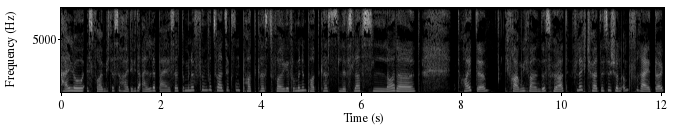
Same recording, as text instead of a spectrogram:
Hallo, es freut mich, dass ihr heute wieder alle dabei seid bei meiner 25. Podcast-Folge von meinem Podcast Lives Love Slaughtered. Heute, ich frage mich, wann ihr das hört. Vielleicht hört es ihr schon am Freitag,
